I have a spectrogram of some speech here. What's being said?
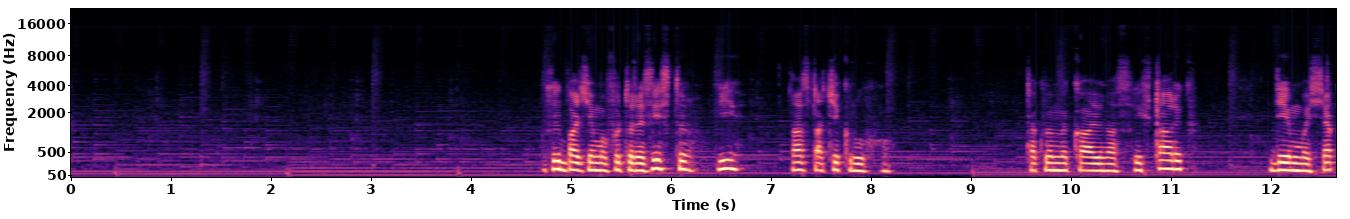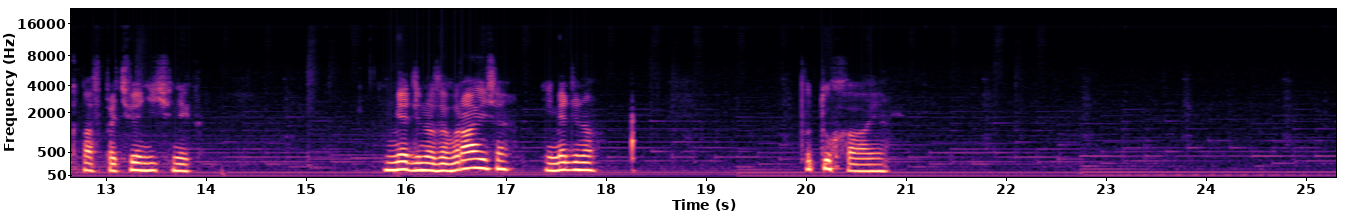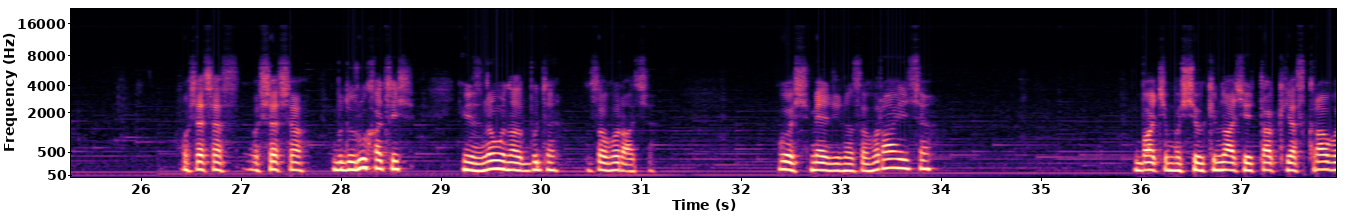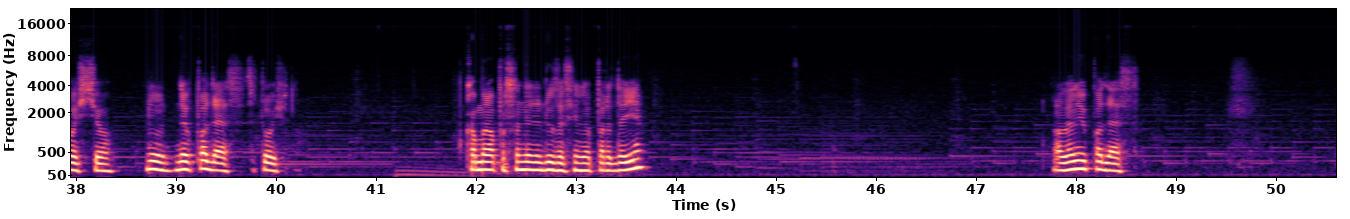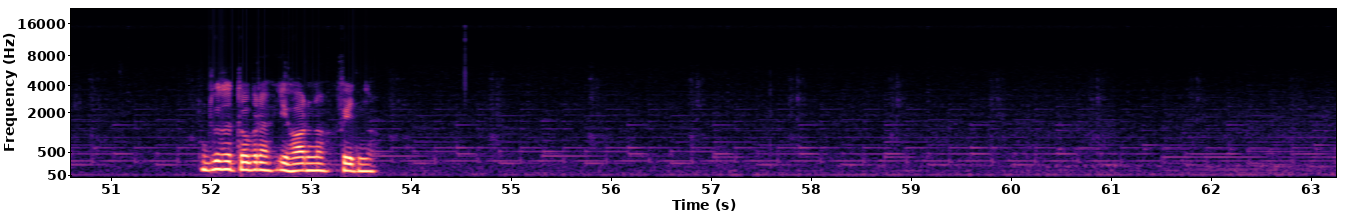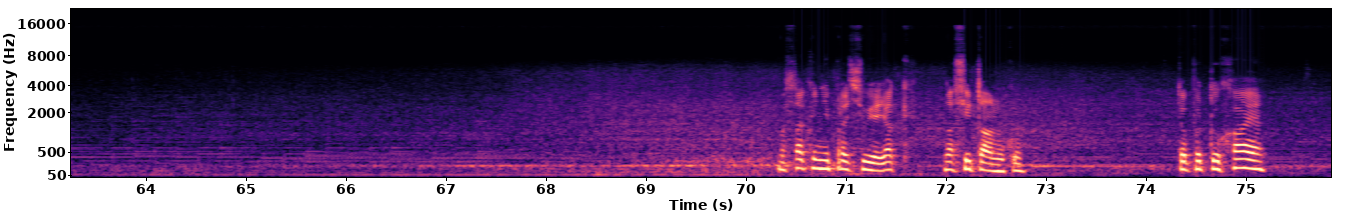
Тут бачимо фоторезистор і наш датчик руху. Так вимикаю наш ліхтарик. Дивимося, як у нас працює нічник. Медленно загорається і медленно потухає. Ось я зараз, буду рухатись, і він знову у нас буде загоратися. Ось медленно загорається. Бачимо, що в кімнаті так яскраво, що ну, не впаде, це точно. Камера просто не дуже сильно передає. Але не впаде. Дуже добре і гарно видно. Ось так він і працює, як на світанку. То потухає,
